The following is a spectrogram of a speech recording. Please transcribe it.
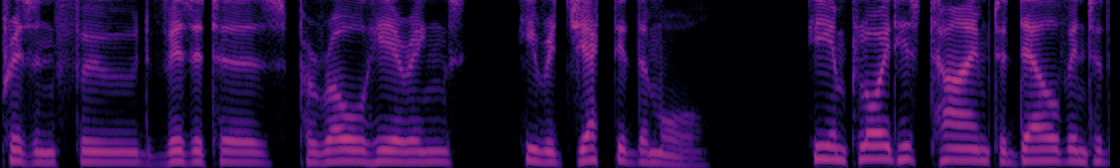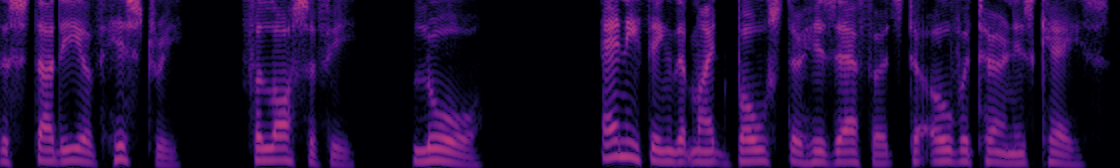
prison food, visitors, parole hearings. He rejected them all. He employed his time to delve into the study of history, philosophy, law, anything that might bolster his efforts to overturn his case.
